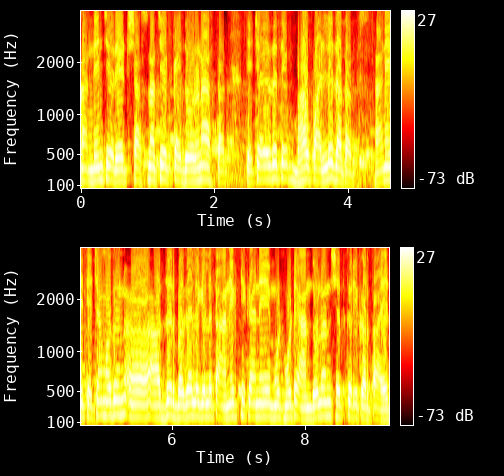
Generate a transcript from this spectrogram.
कांद्यांचे रेट शासनाचे काही धोरणं असतात त्याच्यावर ते भाव पाडले जातात. आणि त्याच्यामधून आज जर बघायला गेलं तर अनेक ठिकाणी मोठमोठे आंदोलन शेतकरी करत आहेत.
